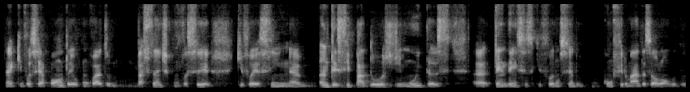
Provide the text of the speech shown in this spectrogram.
né, que você aponta, eu concordo bastante com você, que foi assim né, antecipador de muitas uh, tendências que foram sendo confirmadas ao longo do,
